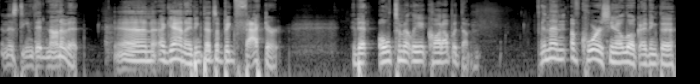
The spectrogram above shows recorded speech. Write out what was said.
And this team did none of it. And again, I think that's a big factor that ultimately it caught up with them. And then, of course, you know, look, I think the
